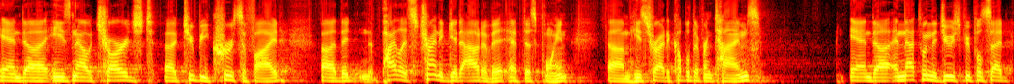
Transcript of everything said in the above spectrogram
and uh, he's now charged uh, to be crucified. Uh, the, Pilate's trying to get out of it at this point. Um, he's tried a couple different times. And, and that's when the Jewish people said,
